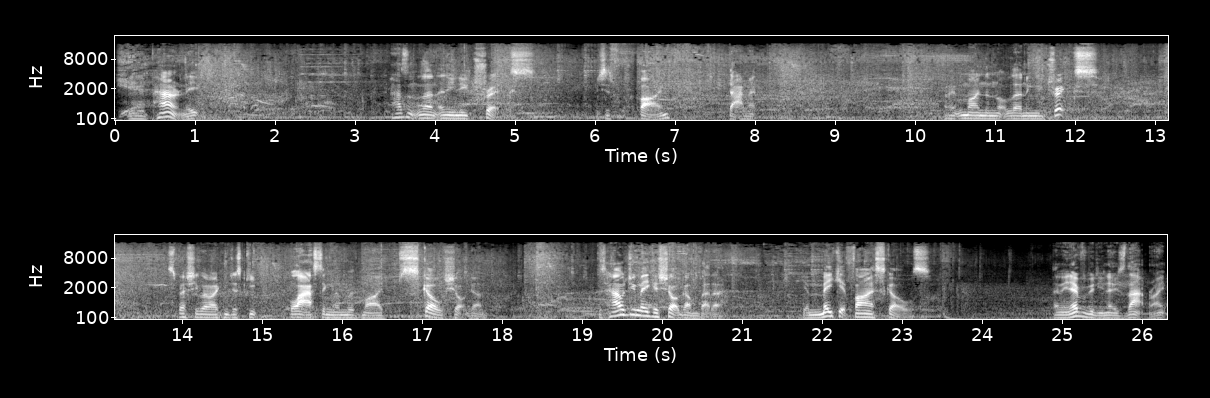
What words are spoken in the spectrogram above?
He apparently hasn't learnt any new tricks, which is fine. Damn it. I don't mind them not learning new tricks. Especially when I can just keep blasting them with my skull shotgun. Because how do you make a shotgun better? You make it fire skulls. I mean, everybody knows that, right?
